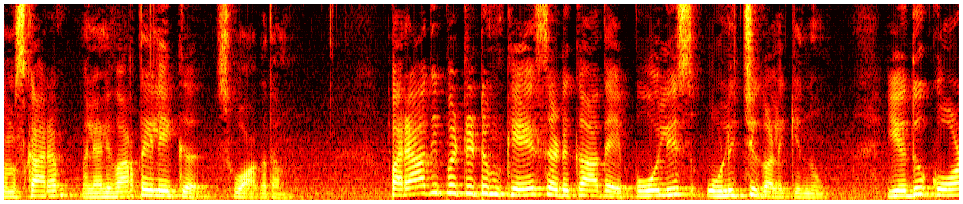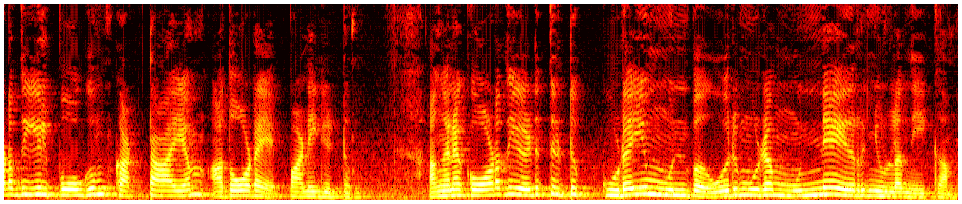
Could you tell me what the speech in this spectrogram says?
നമസ്കാരം. മലയാളി വാർത്തയിലേക്ക് സ്വാഗതം. പരാതിപ്പെട്ടിട്ടും കേസെടുക്കാതെ പോലീസ് ഒളിച്ചു കളിക്കുന്നു. യദു കോടതിയിൽ പോകും കട്ടായം അതോടെ പണി കിട്ടും. അങ്ങനെ കോടതി എടുത്തിട്ട് കുടയും മുൻപ് ഒരു മുഴം മുന്നേ എറിഞ്ഞുള്ള നീക്കം.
